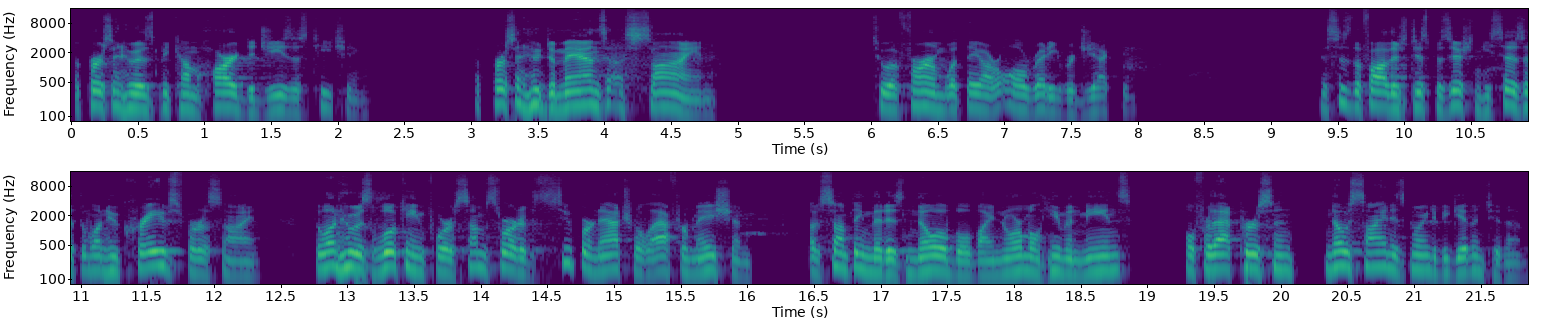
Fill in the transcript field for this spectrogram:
the person who has become hard to Jesus' teaching, the person who demands a sign to affirm what they are already rejecting. This is the Father's disposition. He says that the one who craves for a sign, the one who is looking for some sort of supernatural affirmation of something that is knowable by normal human means, well, for that person, no sign is going to be given to them.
